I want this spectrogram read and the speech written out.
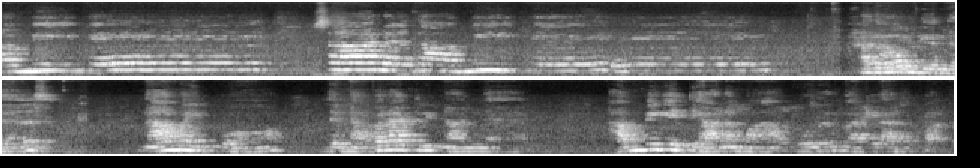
அம்பிகே சாரதாம்பிகே ஹலோ வியூவர்ஸ் நாம் இப்போ இந்த நவராத்திரி நாளில் அம்பிகை தியானமாக ஒரு வரலாறு பார்க்கலாம்.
